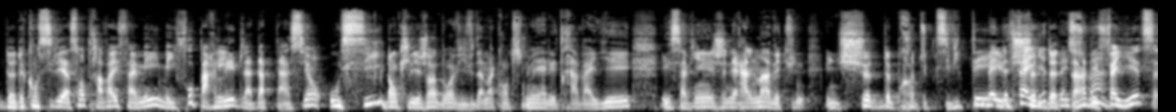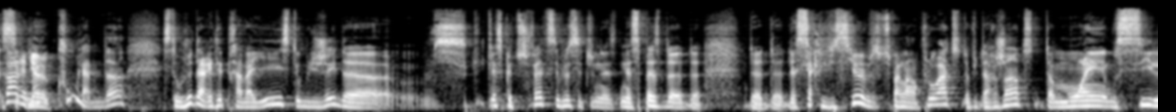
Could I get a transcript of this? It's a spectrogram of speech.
de, conciliation travail-famille, mais il faut parler de l'adaptation aussi. Donc, les gens doivent évidemment continuer à aller travailler et ça vient généralement avec une, une chute de productivité, ben, une chute de temps, des faillites. Il y a un coût là-dedans. Si tu obligé d'arrêter de travailler, si tu obligé de. Qu'est-ce que tu fais? C'est une, une, espèce de, de, de, de, cercle vicieux. Parce que tu parles d'emploi, tu n'as plus d'argent, tu as moins aussi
